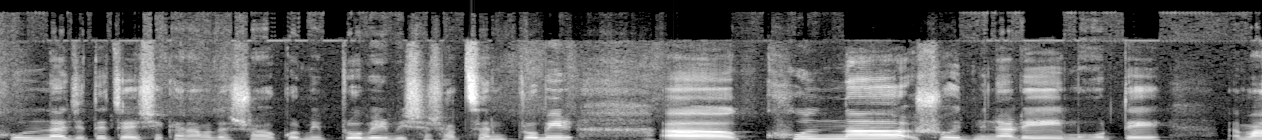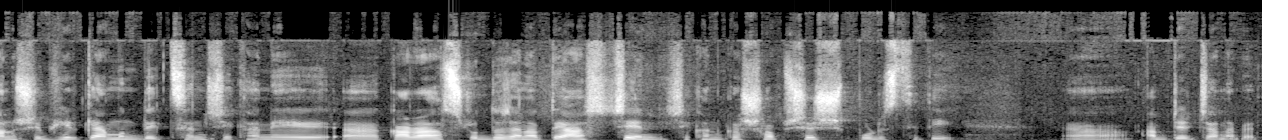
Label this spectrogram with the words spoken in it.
খুলনা যেতে চাই, সেখানে আমাদের সহকর্মী প্রবীর বিশ্বাস আছেন। প্রবীর খুলনা শহীদ মিনারে এই মুহূর্তে মানুষের ভিড় কেমন দেখছেন? সেখানে কারা শ্রদ্ধা জানাতে আসছেন? সেখানকার সবশেষ পরিস্থিতি আপডেট জানাবেন।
